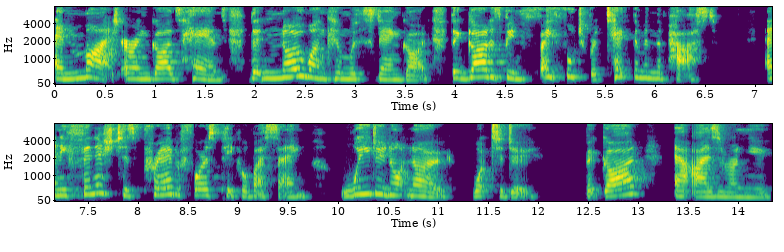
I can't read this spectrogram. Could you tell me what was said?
and might are in God's hands, that no one can withstand God, that God has been faithful to protect them in the past. And he finished his prayer before his people by saying, We do not know what to do, but God, our eyes are on you.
